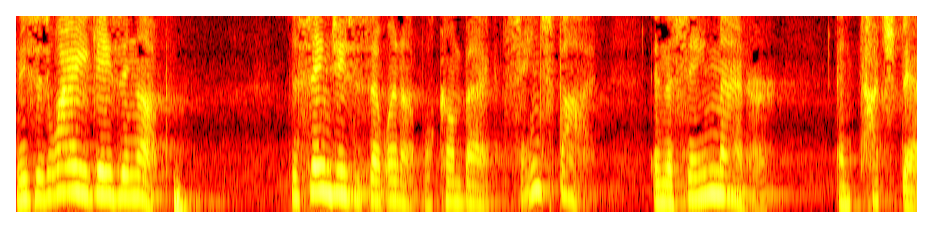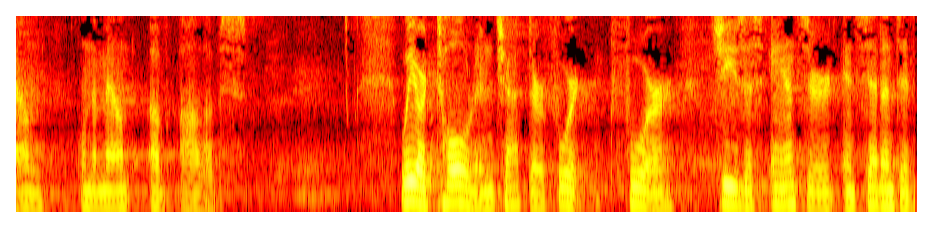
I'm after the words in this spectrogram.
And he says, Why are you gazing up? The same Jesus that went up will come back, same spot, in the same manner, and touch down on the Mount of Olives. We are told in chapter 4, 4 Jesus answered and said unto them,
